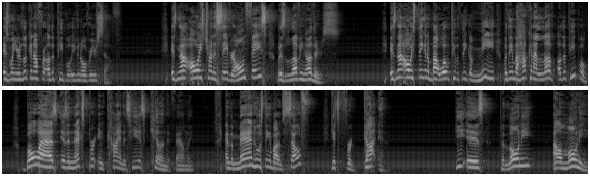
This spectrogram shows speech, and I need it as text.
is when you're looking out for other people even over yourself. It's not always trying to save your own face, but it's loving others. It's not always thinking about what people think of me, but thinking about how can I love other people. Boaz is an expert in kindness. He is killing it, family. And the man who is thinking about himself gets forgotten. He is Peloni Almoni.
